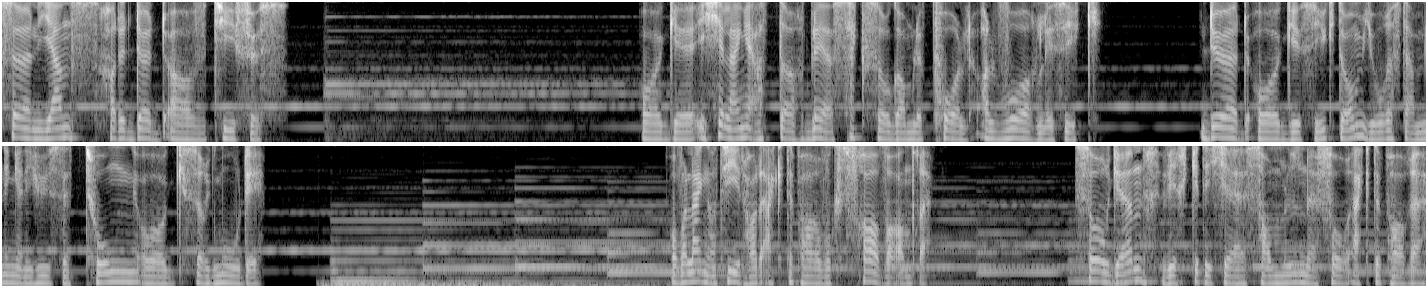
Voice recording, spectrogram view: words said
Sønnen Jens hadde dødd av tyfus. Og ikke lenge etter ble seks år gamle Paul alvorlig syk. Død og sykdom gjorde stemningen i huset tung og sørgmodig. Over lengre tid hadde ekteparet vokst fra hverandre. Sorgen virket ikke samlende for ekteparet,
